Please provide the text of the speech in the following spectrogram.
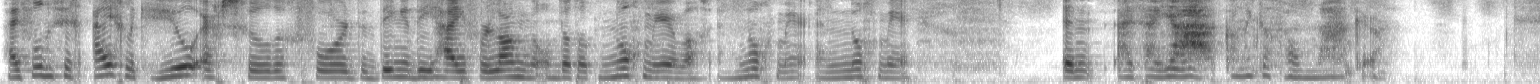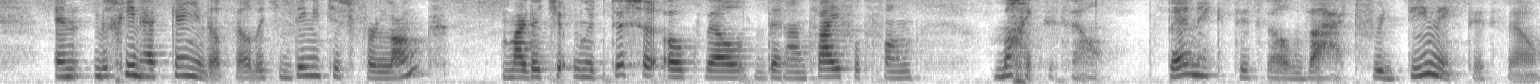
hij voelde zich eigenlijk heel erg schuldig voor de dingen die hij verlangde, omdat dat nog meer was en nog meer en nog meer. En hij zei, ja, kan ik dat wel maken? En misschien herken je dat wel, dat je dingetjes verlangt, maar dat je ondertussen ook wel eraan twijfelt van, mag ik dit wel? Ben ik dit wel waard? Verdien ik dit wel?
